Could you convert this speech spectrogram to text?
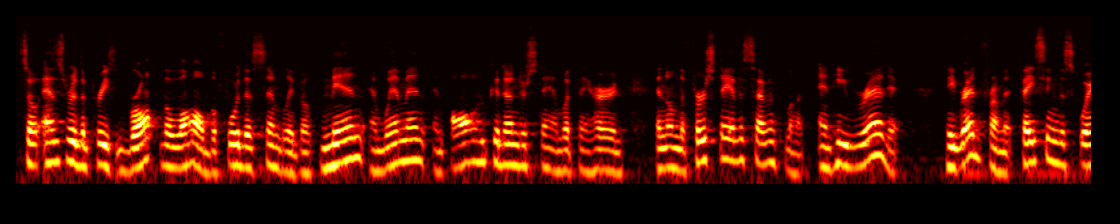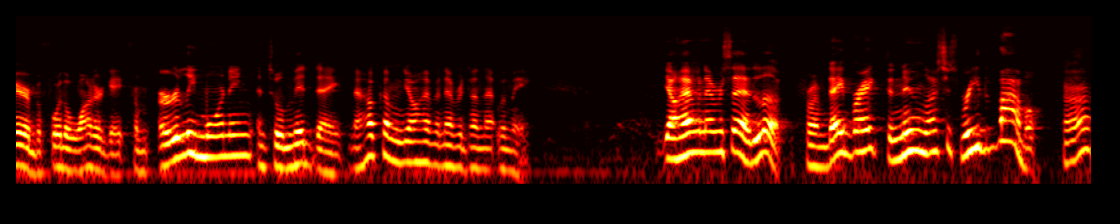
So Ezra the priest brought the law before the assembly, both men and women and all who could understand what they heard. And on the first day of the seventh month, and he read it he read from it, facing the square before the Watergate, from early morning until midday. Now, how come y'all haven't ever done that with me? Y'all haven't ever said, look, from daybreak to noon, let's just read the Bible. Huh?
